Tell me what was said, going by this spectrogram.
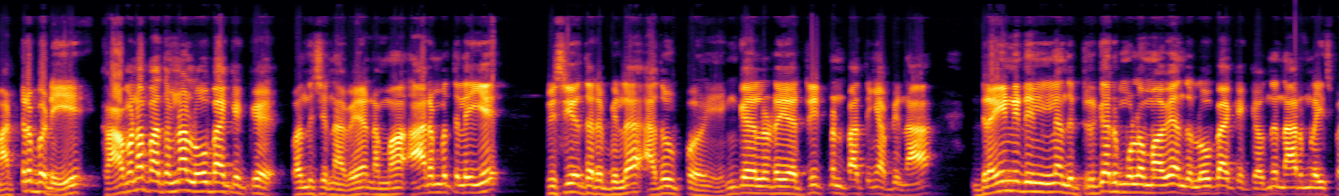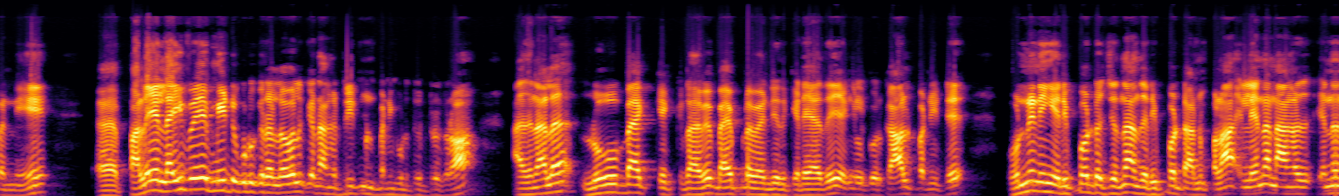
மற்றபடி காமனாக பார்த்தோம்னா லோ பேக்குக்கு வந்துச்சுன்னாவே நம்ம ஆரம்பத்திலேயே ஃபிசியோதெரப்பியில் அதுவும் இப்போ எங்களுடைய ட்ரீட்மெண்ட் பார்த்தீங்க அப்படின்னா ட்ரைனிடில் அந்த ட்ரிகர் மூலமாகவே அந்த லோ பேக்கை வந்து நார்மலைஸ் பண்ணி பழைய லைஃபே மீட்டு கொடுக்குற லெவலுக்கு நாங்கள் ட்ரீட்மெண்ட் பண்ணி கொடுத்துட்ருக்குறோம் அதனால் லோ பேக் கேக்குனாவே பயப்பட வேண்டியது கிடையாது. எங்களுக்கு ஒரு கால் பண்ணிவிட்டு ஒன்று நீங்கள் ரிப்போர்ட் வச்சுருந்தா அந்த ரிப்போர்ட் அனுப்பலாம். இல்லைன்னா நாங்கள் என்ன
